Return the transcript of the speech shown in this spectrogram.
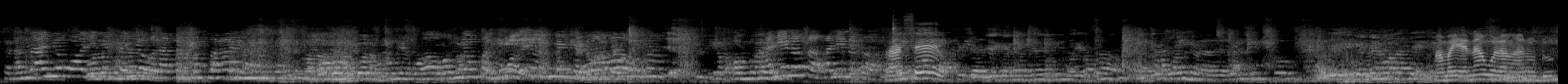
Tandaan nyo kung alin yung sa inyo. Wala pa namang pangalan. Oh, huwag niyong pag-iin. Kanino to? Kanino to? Russell. Mamaya na, walang ano dun.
